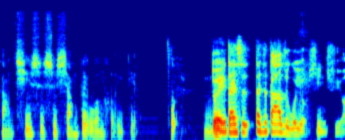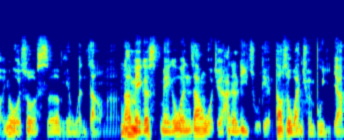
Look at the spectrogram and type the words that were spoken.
章，其实是相对温和一点。我对，但是但是大家如果有兴趣哦，因为我说有十二篇文章嘛，那每个每个文章我觉得它的立足点倒是完全不一样，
